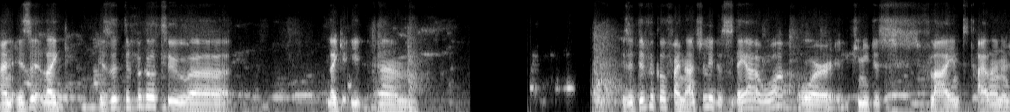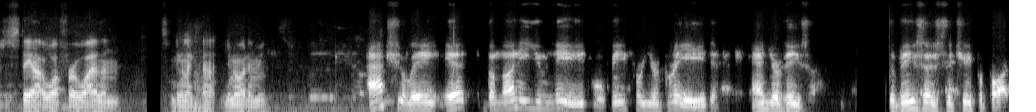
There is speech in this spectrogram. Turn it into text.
And is it like, is it difficult to, uh, like, um, is it difficult financially to stay at Wat, or can you just fly into Thailand and just stay at Wat for a while and something like that? You know what I mean? Actually, it the money you need will be for your greed and your visa. The visa is the cheaper part.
